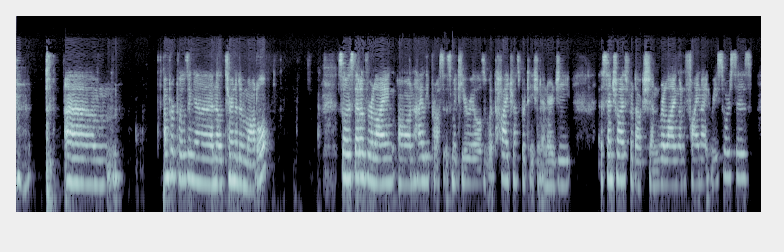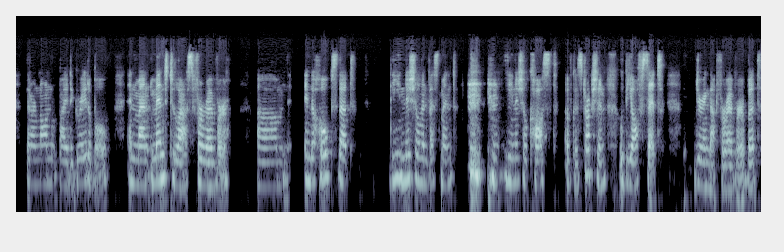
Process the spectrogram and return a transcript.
um, I'm proposing a, an alternative model. So instead of relying on highly processed materials with high transportation energy, a centralized production relying on finite resources that are non-biodegradable and man, meant to last forever um, in the hopes that the initial investment, the initial cost of construction will be offset during that forever, but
